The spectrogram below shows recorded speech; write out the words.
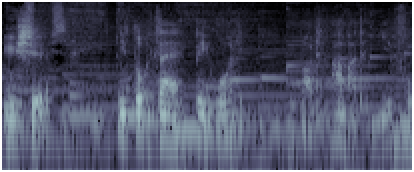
于是你躲在被窝里，抱着妈妈的衣服，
